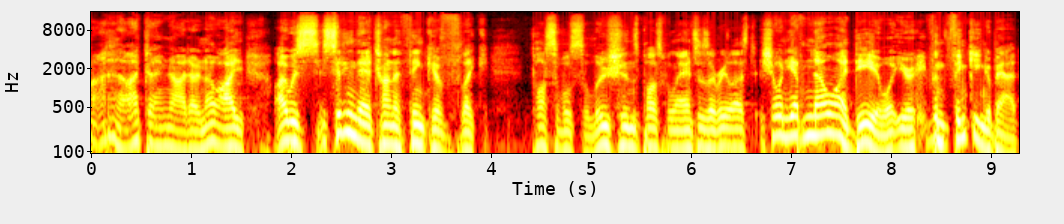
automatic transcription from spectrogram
I don't know. I don't know. I don't know. I I was sitting there trying to think of like possible solutions, possible answers. I realized, Sean, you have no idea what you're even thinking about.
